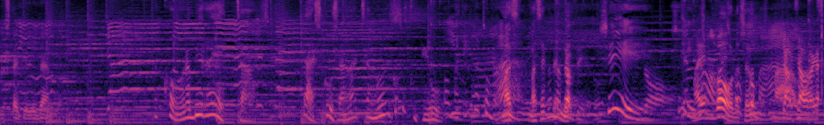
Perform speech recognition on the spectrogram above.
Mi stai illudendo. ma come, una birretta? Dai, scusa, ma cioè, non lo conosco più. Oh, ma Ma, ma secondo me... Davvero? Sì, No. sì, Ma è no, buono, ma secondo me. Ciao, ciao ragazzi,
